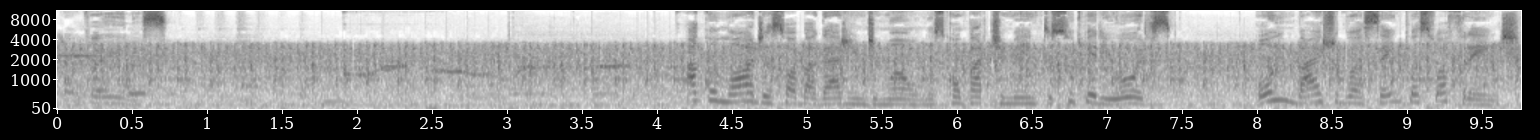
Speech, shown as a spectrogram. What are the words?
quanto a eles. Acomode a sua bagagem de mão nos compartimentos superiores ou embaixo do assento à sua frente.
